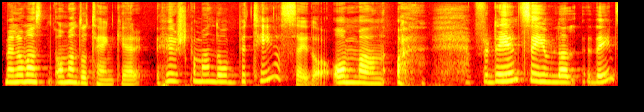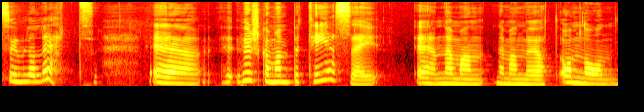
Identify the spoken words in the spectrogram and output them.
Men om man, om man då tänker, hur ska man då bete sig då? Om man, för det är inte så himla, det är inte så himla lätt. Eh, hur ska man bete sig eh, när, man, när man möter, om någon,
